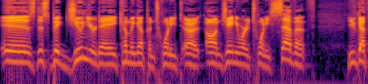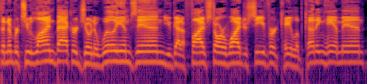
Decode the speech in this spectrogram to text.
is this big junior day coming up in 20 uh, on January 27th. You've got the number two linebacker Jonah Williams in. You've got a five star wide receiver Caleb Cunningham in.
